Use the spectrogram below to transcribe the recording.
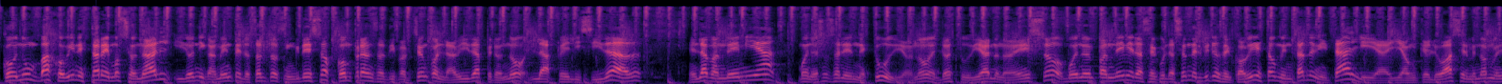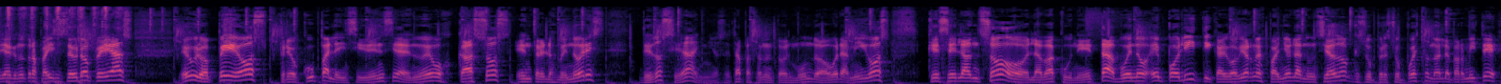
con un bajo bienestar emocional, irónicamente los altos ingresos compran satisfacción con la vida, pero no la felicidad. En la pandemia, bueno, eso sale en un estudio, ¿no? Lo estudiaron a eso. Bueno, en pandemia la circulación del virus del COVID está aumentando en Italia y aunque lo hace en menor medida que en otros países europeos, europeos preocupa la incidencia de nuevos casos entre los menores de 12 años. Está pasando en todo el mundo ahora, amigos, que se lanzó la vacuneta. Bueno, en política, el gobierno español ha anunciado que su presupuesto no le permite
